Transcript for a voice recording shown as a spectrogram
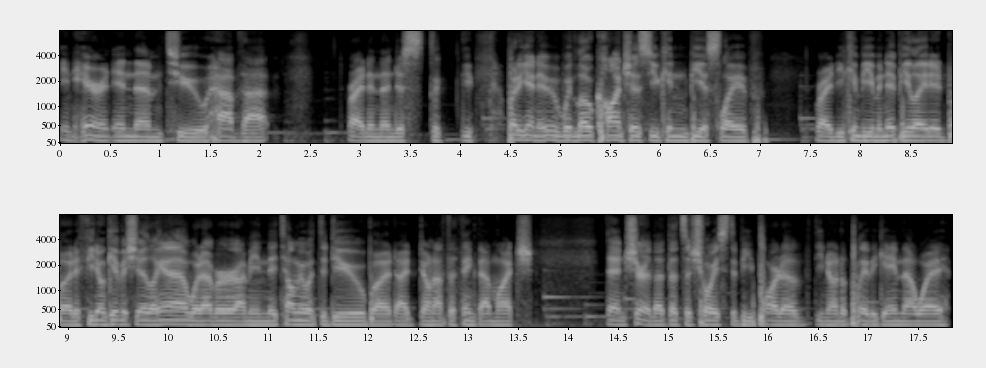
inherent in them to have that right? And then just the, but again it, with low conscious you can be a slave right? You can be manipulated but if you don't give a shit like eh whatever. I mean they tell me what to do but i don't have to think that much then sure that that's a choice to be part of you know to play the game that way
